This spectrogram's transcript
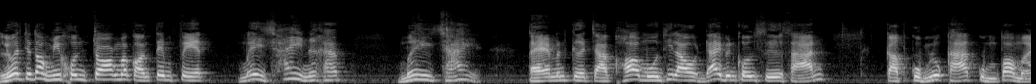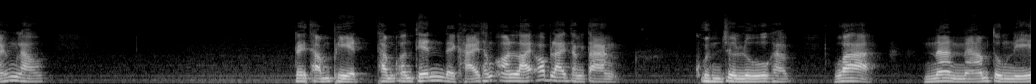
หรือว่าจะต้องมีคนจองมาก่อนเต็มเฟสไม่ใช่นะครับ ไม่ใช่ แต่มันเกิดจากข้อมูลที่เราได้เป็นคนสื่อสารกับกลุ่มลูกค้ากลุ่มเป้าหมายของเรา ได้ทำเพจทำคอนเทนต์ ได้ขายทั้งออนไลน์ออฟไลน์ต่างๆ คุณจะรู้ครับว่าน่านน้ำตรงนี้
